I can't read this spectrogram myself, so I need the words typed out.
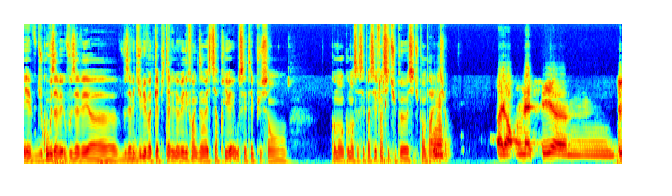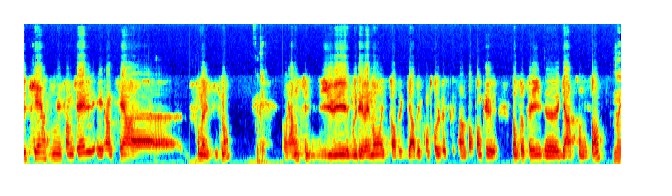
Et du coup, vous avez vous avez euh, vous avez dilué votre capital et levé des fonds avec des investisseurs privés ou c'était plus en comment comment ça s'est passé? Enfin, si tu peux si tu peux en parler, bien sûr. Alors, on a fait euh, deux tiers business angel et un tiers euh, fonds d'investissement. Ok. Voilà, on s'est dilué modérément histoire de garder le contrôle parce que c'est important que l'entreprise euh, garde son essence. Ouais.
